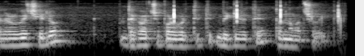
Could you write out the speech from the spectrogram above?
এতটুকুই ছিল, দেখা হচ্ছে পরবর্তী ভিডিওতে। ধন্যবাদ সবাইকে।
